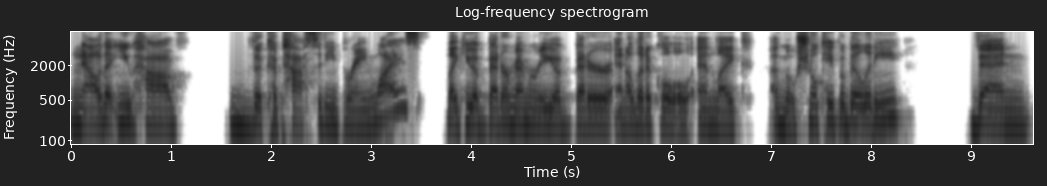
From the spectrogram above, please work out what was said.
now that you have the capacity brain wise, like you have better memory, you have better analytical and like emotional capability, then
